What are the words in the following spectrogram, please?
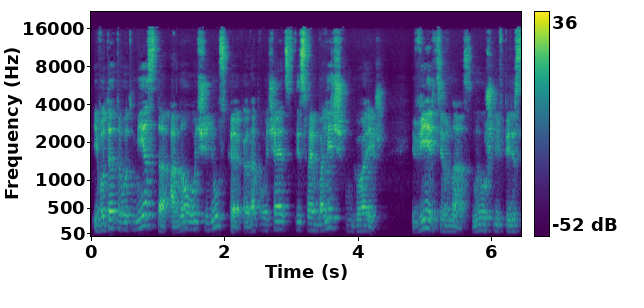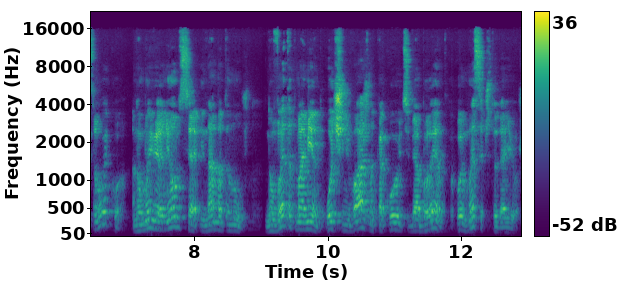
И вот это вот место, оно очень узкое, когда, получается, ты своим болельщикам говоришь, верьте в нас, мы ушли в перестройку, но мы вернемся, и нам это нужно. Но в этот момент очень важно, какой у тебя бренд, какой месседж ты даешь.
